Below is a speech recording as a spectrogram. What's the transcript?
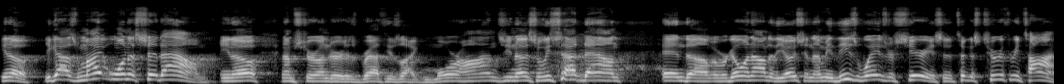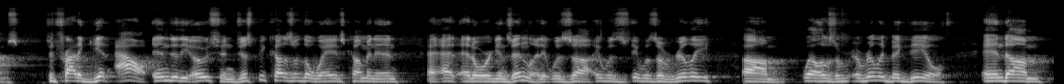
you know, you guys might want to sit down, you know, and I'm sure under his breath, he was like, morons, you know, so we sat down and, um, and we're going out into the ocean. I mean, these waves are serious and it took us two or three times to try to get out into the ocean just because of the waves coming in at, at Oregon's Inlet. It was, uh, it was, it was a really, um, well, it was a, a, really big deal. And, um,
